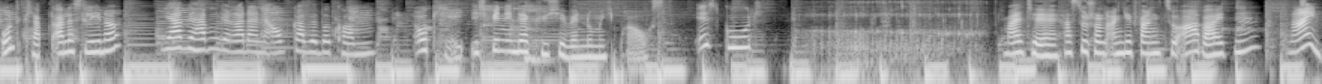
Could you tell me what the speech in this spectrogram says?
Und klappt alles, Lena? Ja, wir haben gerade eine Aufgabe bekommen. Okay, ich bin in der Küche, wenn du mich brauchst. Ist gut. Malte, hast du schon angefangen zu arbeiten? Nein,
